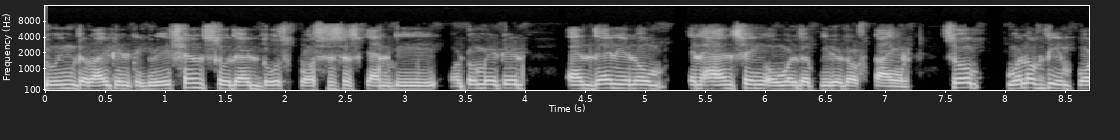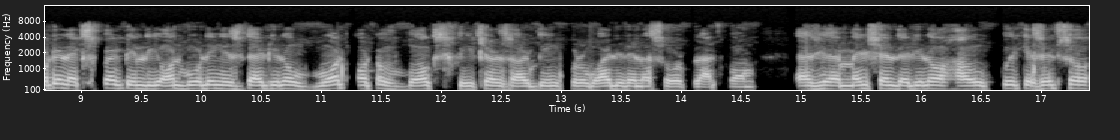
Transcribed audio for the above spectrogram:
doing the right integration so that those processes can be automated, and then you know enhancing over the period of time. So one of the important aspect in the onboarding is that you know what out of box features are being provided in a SOAR platform. As you have mentioned that you know how quick is it. So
